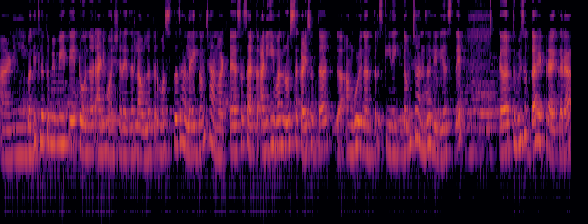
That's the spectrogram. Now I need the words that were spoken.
आणि बघितलं तुम्ही मी ते टोनर आणि मॉइश्चरायझर लावलं तर मस्त झालं. एकदम छान वाटतंय असं सारखं. आणि इवन रोज सकाळीसुद्धा आंघोळीनंतर स्किन एकदम छान झालेली असते. तर तुम्ही सुद्धा हे ट्राय करा.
